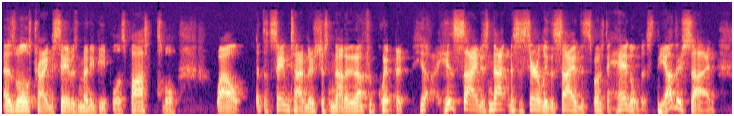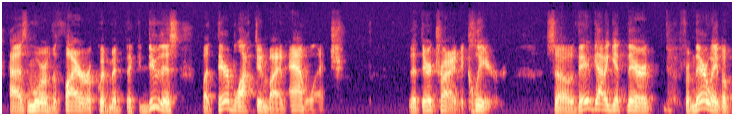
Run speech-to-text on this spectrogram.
as well as trying to save as many people as possible. While at the same time, there's just not enough equipment. His side is not necessarily the side that's supposed to handle this. The other side has more of the fire equipment that can do this, but they're blocked in by an avalanche that they're trying to clear. So they've got to get there from their way, but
